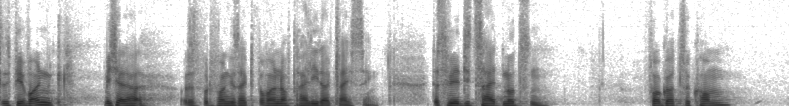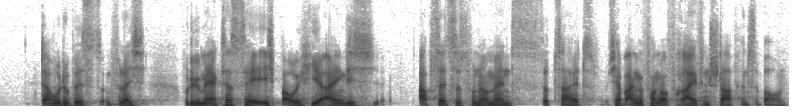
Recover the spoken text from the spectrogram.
wir wollen, Michael, das wurde vorhin gesagt, wir wollen noch drei Lieder gleich singen. Dass wir die Zeit nutzen, vor Gott zu kommen, da wo du bist und vielleicht, wo du gemerkt hast, hey, ich baue hier eigentlich abseits des Fundaments zur Zeit. Ich habe angefangen, auf Reifen Stapeln zu bauen.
